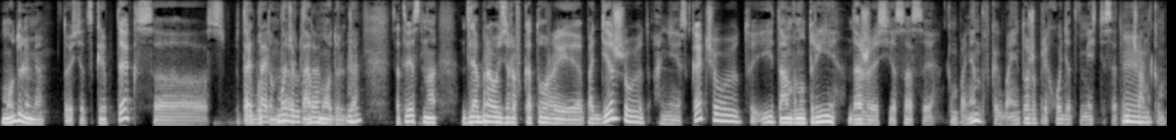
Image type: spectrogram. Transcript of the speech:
модулями, то есть это скриптек с, э, с атрибутом type, да, да. module. Mm-hmm. Да. Соответственно, для браузеров, которые поддерживают, они скачивают, и там внутри даже CSS компонентов, как бы они тоже приходят вместе с этим mm-hmm. чанком.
